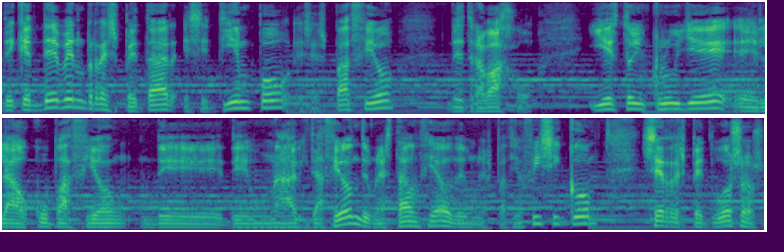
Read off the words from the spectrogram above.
de que deben respetar ese tiempo, ese espacio de trabajo. Y esto incluye eh, la ocupación de, una habitación, de una estancia o de un espacio físico, ser respetuosos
